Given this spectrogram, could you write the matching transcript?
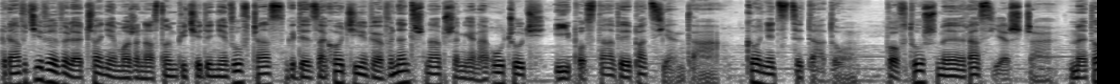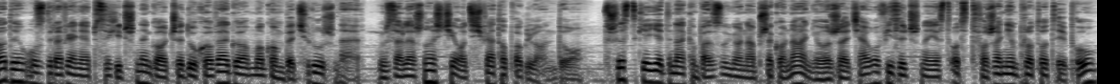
Prawdziwe wyleczenie może nastąpić jedynie wówczas, gdy zachodzi wewnętrzna przemiana uczuć i postawy pacjenta. Koniec cytatu. Powtórzmy raz jeszcze. Metody uzdrawiania psychicznego czy duchowego mogą być różne, w zależności od światopoglądu. Wszystkie jednak bazują na przekonaniu, że ciało fizyczne jest odtworzeniem prototypu,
